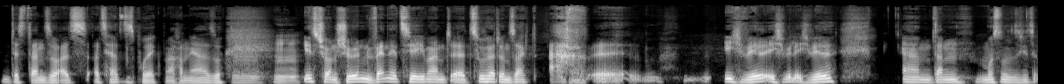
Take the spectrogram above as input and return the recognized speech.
das dann so als, als Herzensprojekt machen. Ja, also mhm. ist schon schön, wenn jetzt hier jemand äh, zuhört und sagt, ach, äh, ich will, ich will, ich will, ähm, dann muss man sich jetzt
